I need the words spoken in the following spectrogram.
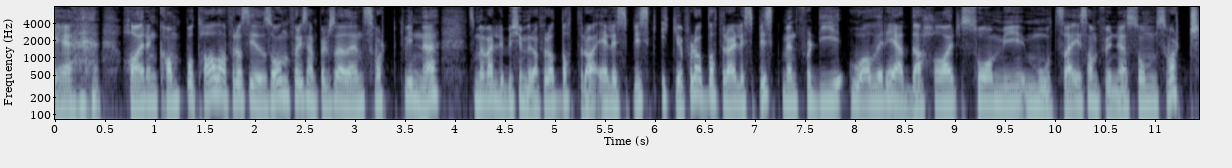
har en kamp å ta, da, for å si det sånn. For eksempel så er det en svart kvinne som er veldig bekymra for at dattera er lesbisk. Ikke fordi at dattera er lesbisk, men fordi hun allerede har så mye mot seg i samfunnet som svart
